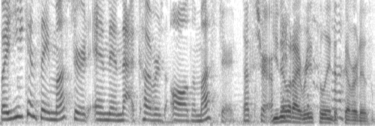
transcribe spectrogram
But he can say mustard, and then that covers all the mustard. That's true. You know what I recently discovered is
